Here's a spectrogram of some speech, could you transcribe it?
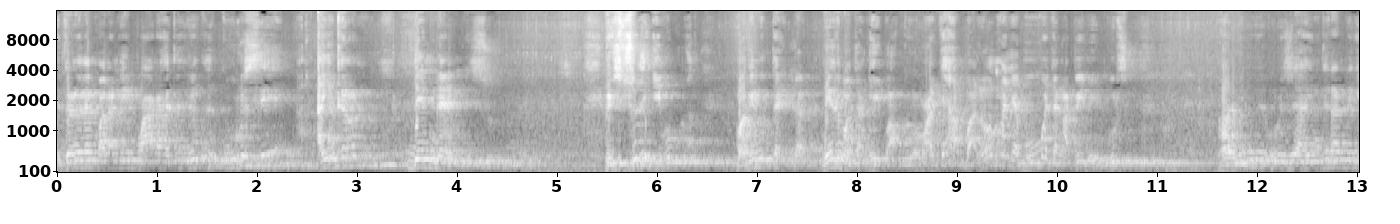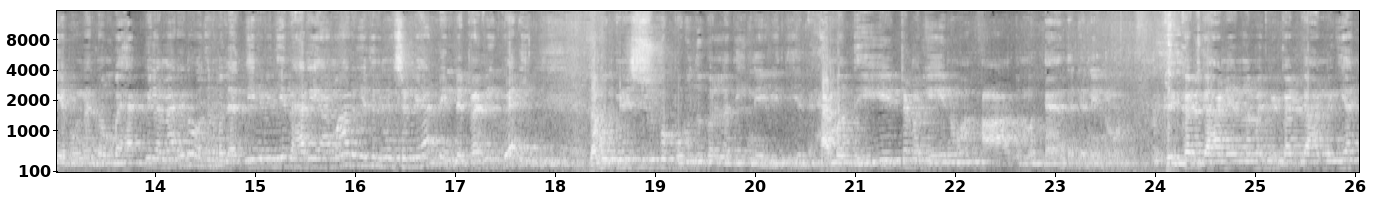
එතන දැන් බලන්නේ පාර හැදෙන්නේ කුරුසිය අයින් කරන්න දෙන්නේ නැහැ මිනිස්සු මිනිස්සු දෙකම මගේ උත් ඇවිල්ලා නේද මචං ඒ බක්කෝ මචං බලව මචං මුම් මචං අපි මේ කුරුසි අනේ මේ කුරුසිය අයින් කරන්න ගියපො නැත්නම් උඹ හැප්පිලා මැරෙනවා උතන දැන් තියෙන විදියට හරි අමාරුයි ඉතින් මිනිස්සුන්ට යන්නේ ට්‍රැෆික් වැඩි නමුත් මිනිස්සු පුරුදු කරලා තින්නේ විදියට හැම දෙයකටම ගේනවා ආගම ඈඳගෙන එනවා ක්‍රිකට් ගහන්න යන ළමයි ක්‍රිකට් ගහන්න ගියත්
